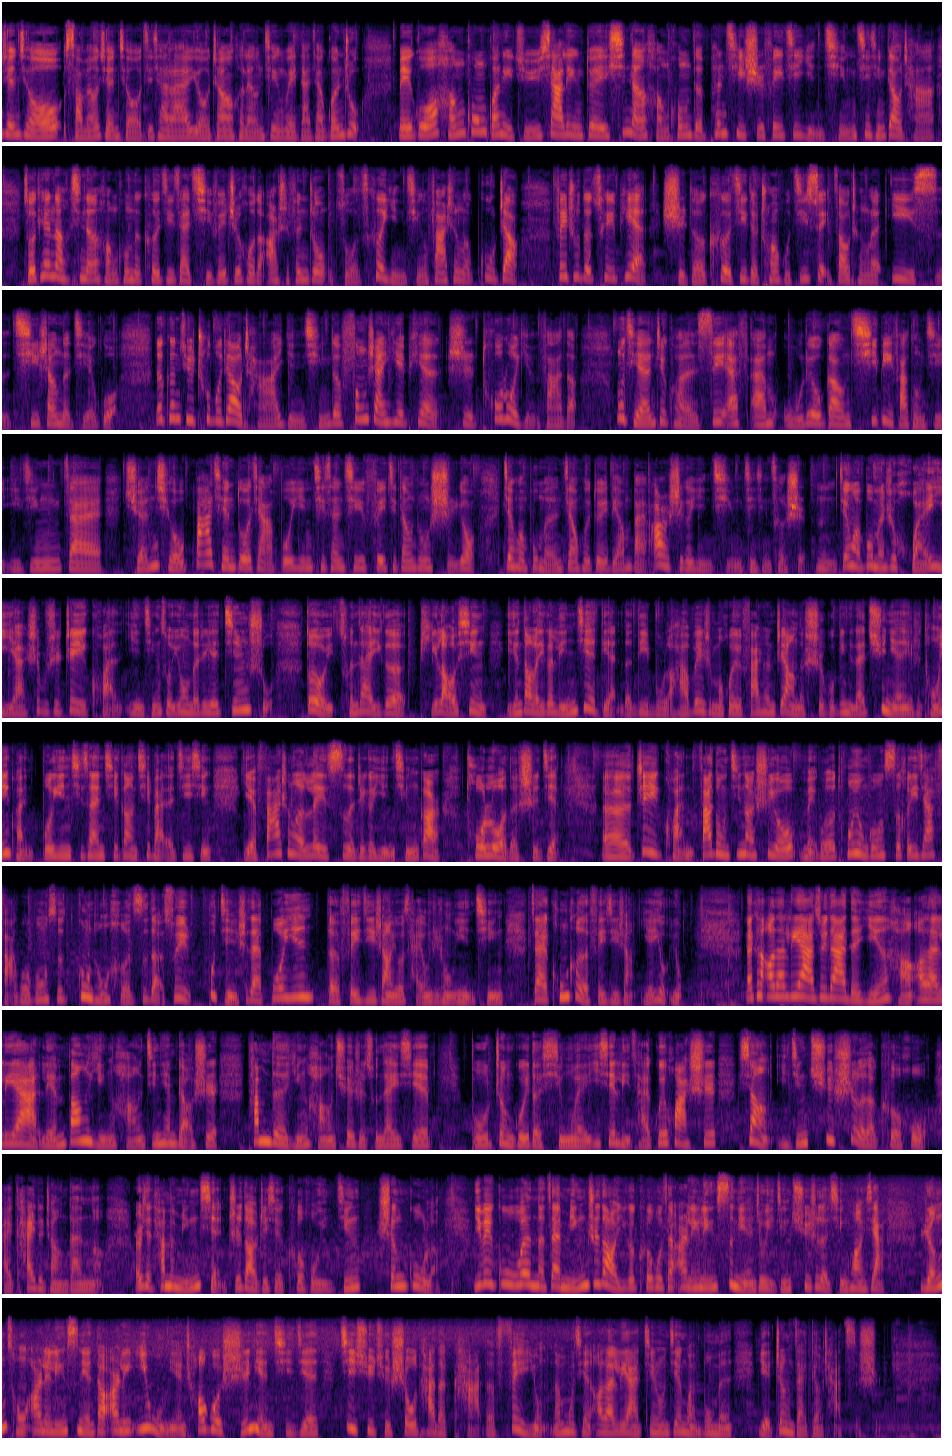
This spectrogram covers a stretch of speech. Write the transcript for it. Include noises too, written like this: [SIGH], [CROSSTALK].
全球，扫描全球。接下来由张和梁静为大家关注。美国航空管理局下令对西南航空的喷气式飞机引擎进行调查。昨天呢，西南航空的客机在起飞之后的二十分钟，左侧引擎发生了故障，飞出的碎片使得客机的窗户击碎，造成了一死七伤的结果。那根据初步调查，引擎的风扇叶片是脱落引发的。目前，这款 CFM 五六杠七 B 发动机已经在全球由八千多架波音七三七飞机当中使用，监管部门将会对两百二十个引擎进行测试。嗯，监管部门是怀疑啊，是不是这一款引擎所用的这些金属都有存在一个疲劳性，已经到了一个临界点的地步了哈？为什么会发生这样的事故，并且在去年也是同一款波音七三七杠七百的机型也发生了类似这个引擎盖脱落的事件？呃，这一款发动机呢是由美国的通用公司和一家法国公司共同合资的，所以不仅是在波音的飞机上有采用这种引擎，在空客的飞机上也有用。来看澳大利亚最大的银行澳大利亚联邦银行今天表示，他们的银行确实存在一些不正规的行为，一些理财规划师向已经去世了的客户还开着账单呢，而且他们明显知道这些客户已经身故了。一位顾问呢，在明知道一个客户在2004年就已经去世的情况下，仍从2004年到2015年超过十年期间继续去收他的卡的费用。那目前澳大利亚金融监管部门也正在调查此事。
